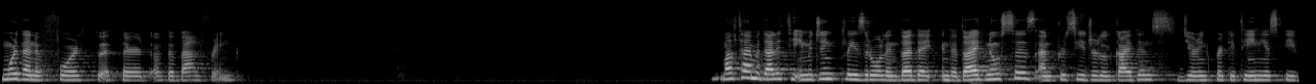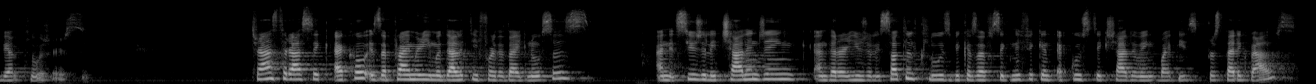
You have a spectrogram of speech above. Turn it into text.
more than a fourth to a third of the valve ring. Multimodality imaging plays a role in the, in the diagnosis and procedural guidance during percutaneous PVL closures. Transthoracic echo is a primary modality for the diagnosis, and it's usually challenging, and there are usually subtle clues because of significant acoustic shadowing by these prosthetic valves.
